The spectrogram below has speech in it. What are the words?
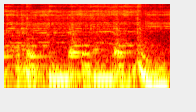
Thank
